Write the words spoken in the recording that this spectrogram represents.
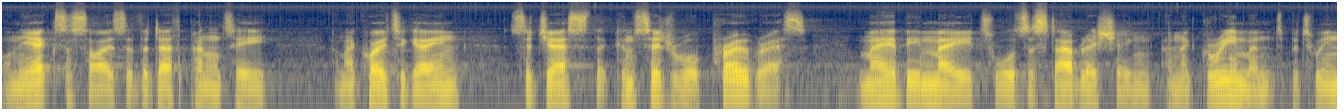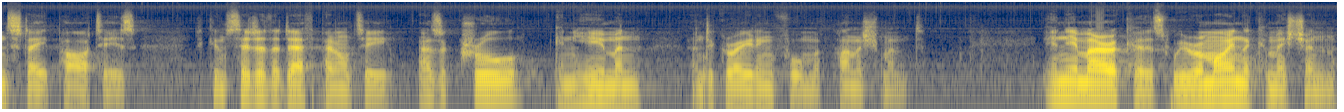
on the exercise of the death penalty, and I quote again, suggests that considerable progress may have been made towards establishing an agreement between state parties to consider the death penalty as a cruel, inhuman, and degrading form of punishment. In the Americas, we remind the Commission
